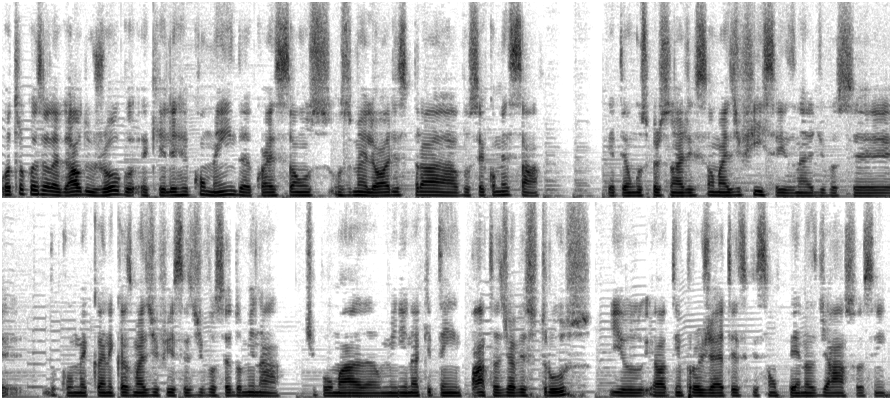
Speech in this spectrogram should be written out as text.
outra coisa legal do jogo é que ele recomenda quais são os, os melhores para você começar. Porque tem alguns personagens que são mais difíceis, né? De você. com mecânicas mais difíceis de você dominar. Tipo, uma menina que tem patas de avestruz e ela tem projéteis que são penas de aço, assim.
